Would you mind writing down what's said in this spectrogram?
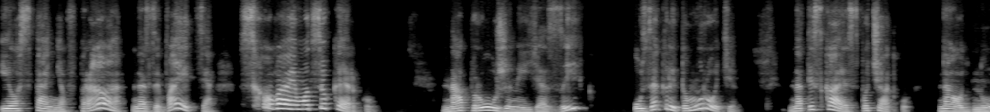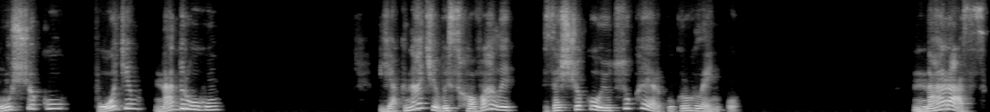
І остання вправа називається Сховаємо цукерку. Напружений язик у закритому роті натискає спочатку на одну щоку, потім на другу. Як наче ви сховали за щокою цукерку кругленьку. На раз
